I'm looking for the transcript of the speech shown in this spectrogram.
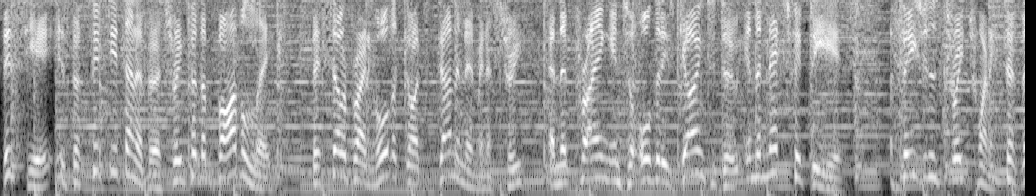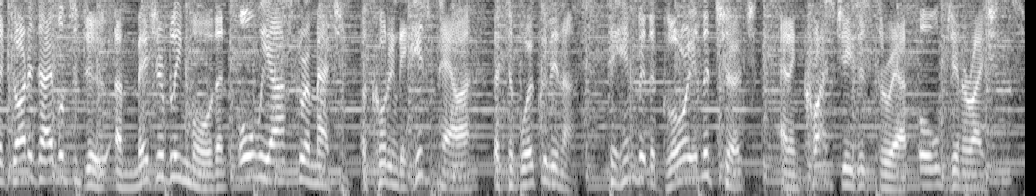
This year is the 50th anniversary for the Bible League. They're celebrating all that God's done in their ministry and they're praying into all that he's going to do in the next 50 years. Ephesians 3:20 says that God is able to do immeasurably more than all we ask or imagine according to his power that's at work within us. To him be the glory of the church and in Christ Jesus throughout all generations.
